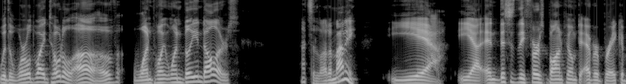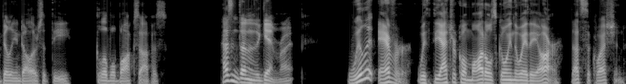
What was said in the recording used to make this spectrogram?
with a worldwide total of $1.1 billion. That's a lot of money. Yeah, yeah. And this is the first Bond film to ever break a billion dollars at the global box office. Hasn't done it again, right? Will it ever, with theatrical models going the way they are? That's the question.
